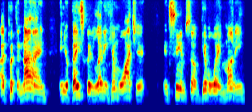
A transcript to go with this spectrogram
I'd put the nine, and you're basically letting him watch it and see himself give away money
